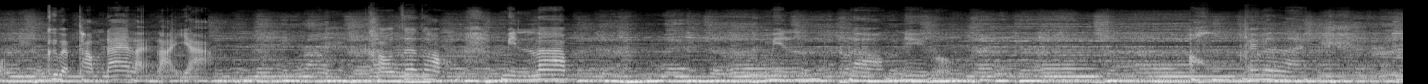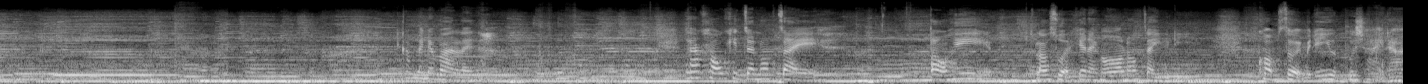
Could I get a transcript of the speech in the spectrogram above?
อะคือแบบทำได้หลายหลายอย่างเขาจะทำมินลาบมิน บาอะไรนะ ถ้าเขาคิดจะนอกใจ ต่อให้เราสวยแค่ไหนเขาก็นอกใจอยู่ดี ความสวยไม่ได้หยุดผู้ชายได้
